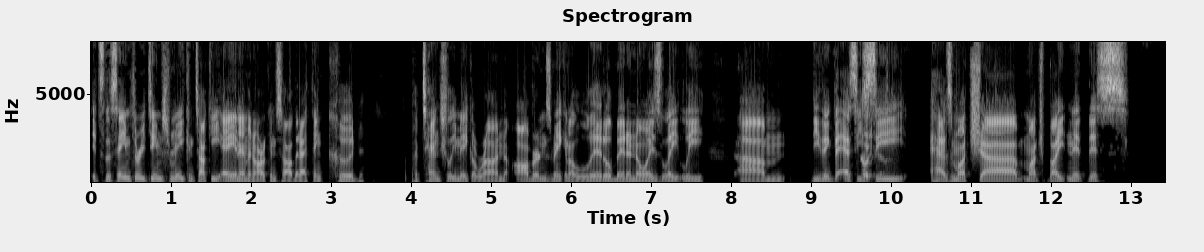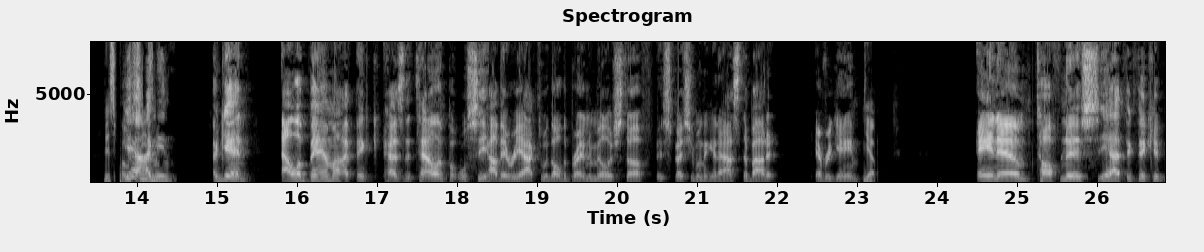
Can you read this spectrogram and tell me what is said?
it's the same three teams for me: Kentucky, A and Arkansas that I think could potentially make a run. Auburn's making a little bit of noise lately. Um, do you think the SEC okay. has much uh, much bite in it this this postseason? Yeah, I mean, again, Alabama, I think has the talent, but we'll see how they react with all the Brandon Miller stuff, especially when they get asked about it every game. Yep. A and M toughness, yeah, I think they could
